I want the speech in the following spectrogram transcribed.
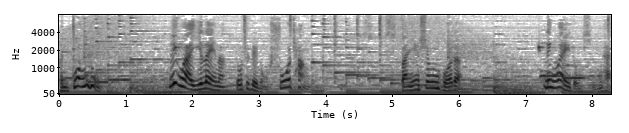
很庄重的。另外一类呢，都是这种说唱的，反映生活的另外一种形态。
